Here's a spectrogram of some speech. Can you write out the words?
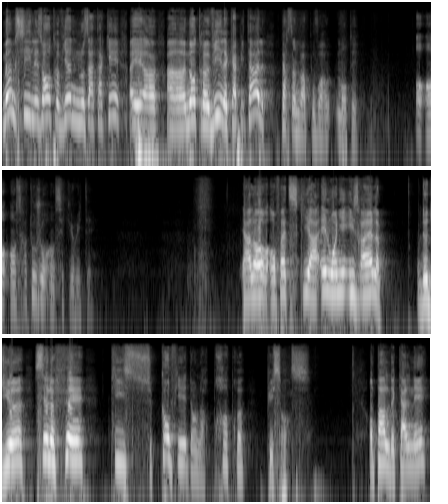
Même si les autres viennent nous attaquer et, euh, à notre ville capitale, personne ne va pouvoir monter. On, sera toujours en sécurité. Et alors, en fait, ce qui a éloigné Israël de Dieu, c'est le fait qu'ils se confiaient dans leur propre puissance. On parle de Calné,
